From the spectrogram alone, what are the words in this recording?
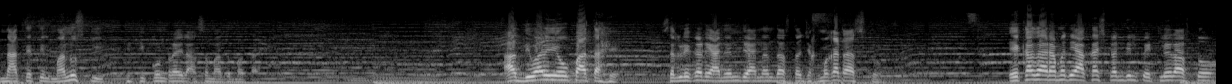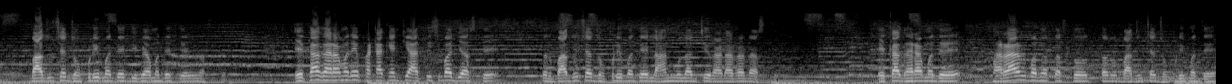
नात्यातील माणुसकी ही टिकून राहील असं माझं मत आहे. आज दिवाळी येऊ पाहत आहे. सगळीकडे आनंदी आनंद असतो झगमगाटा असतो. एका घरामध्ये आकाश कंदील पेटलेला असतो. बाजूच्या झोपडीमध्ये दिव्यामध्ये तेल नसतं. एका घरामध्ये फटाक्यांची आतिषबाजी असते तर बाजूच्या झोपडीमध्ये लहान मुलांची रडारड असते. एका घरामध्ये फराळ बनत असतो तर बाजूच्या झोपडीमध्ये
